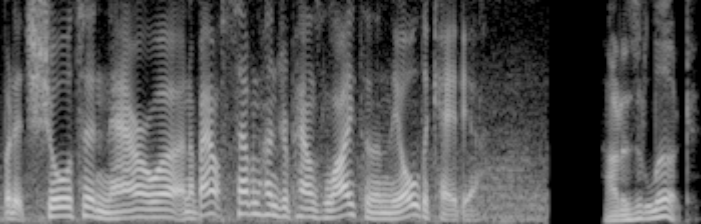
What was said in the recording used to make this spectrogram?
but it's shorter, narrower, and about 700 pounds lighter than the old Acadia. How does it look?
